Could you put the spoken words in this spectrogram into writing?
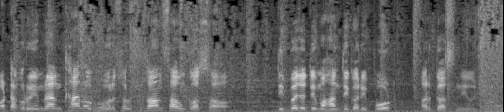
कटकुर खान खान् भुवनेश्वर प्रशान्त साहु दिव्यज्योति महान्तको रिपोर्ट अर्गस न्यूज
